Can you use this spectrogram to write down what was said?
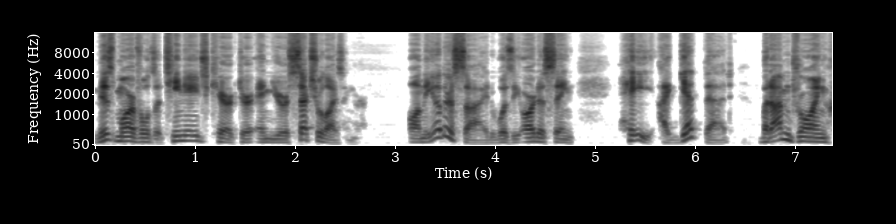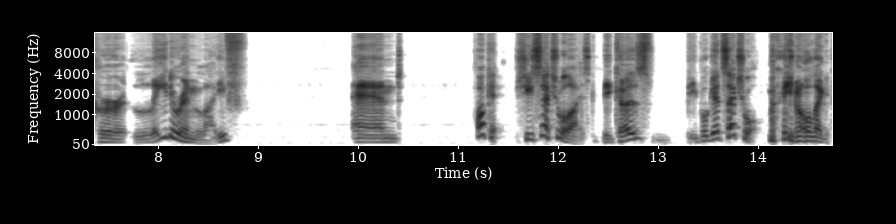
ms marvel's a teenage character and you're sexualizing her on the other side was the artist saying hey i get that but i'm drawing her later in life and fuck it she's sexualized because people get sexual you know like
